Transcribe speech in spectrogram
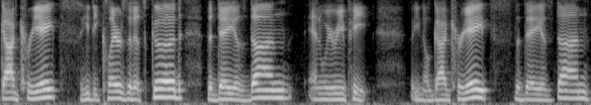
God creates, He declares that it's good, the day is done, and we repeat. You know, God creates, the day is done,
